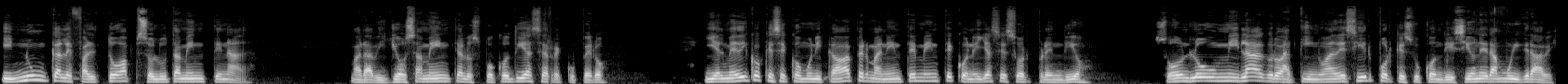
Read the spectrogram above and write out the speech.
y nunca le faltó absolutamente nada. Maravillosamente a los pocos días se recuperó. Y el médico que se comunicaba permanentemente con ella se sorprendió. Solo un milagro atinó a decir porque su condición era muy grave.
